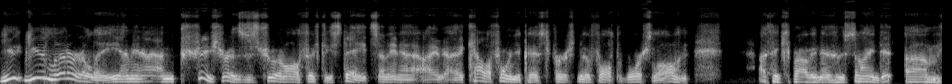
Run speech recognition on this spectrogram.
you you literally. I mean, I'm pretty sure this is true in all 50 states. I mean, I, I, California passed the first no fault divorce law, and I think you probably know who signed it. Um,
